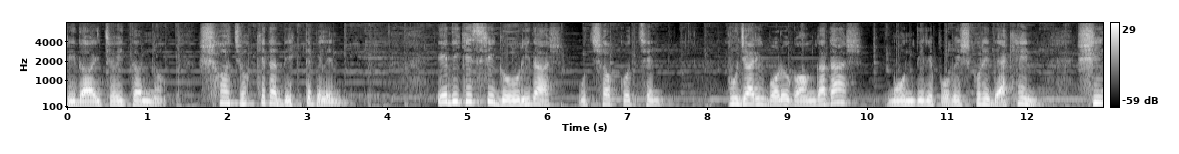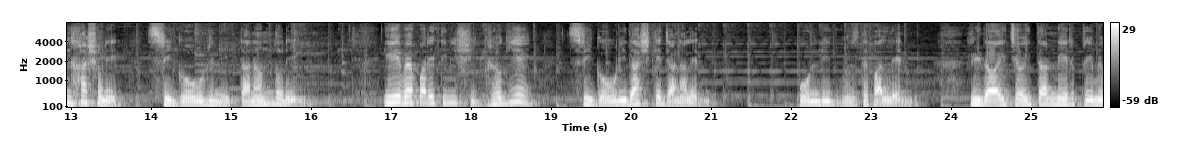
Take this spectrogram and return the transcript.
হৃদয় চৈতন্য স্বচক্ষে তা দেখতে পেলেন। এদিকে শ্রী গৌরীদাস উৎসব করছেন। পূজারী বড় গঙ্গাদাস মন্দিরে প্রবেশ করে দেখেন সিংহাসনে শ্রী গৌর নিত্যানন্দ নেই। এ ব্যাপারে তিনি শীঘ্র গিয়ে শ্রী গৌরীদাসকে জানালেন। পণ্ডিত বুঝতে পারলেন, হৃদয় চৈতন্যের প্রেমে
